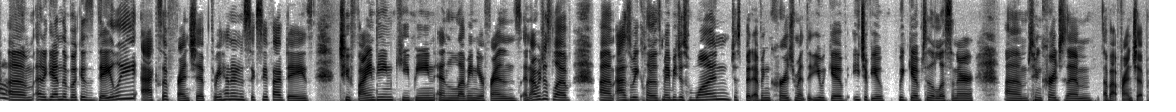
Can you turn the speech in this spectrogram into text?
Um, and again, the book is Daily Acts of Friendship 365 Days to Finding, Keeping, and Loving Your Friends. And I would just love, um, as we close, maybe just one just bit of encouragement that you would give, each of you, we give to the listener um, to encourage them about friendship.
